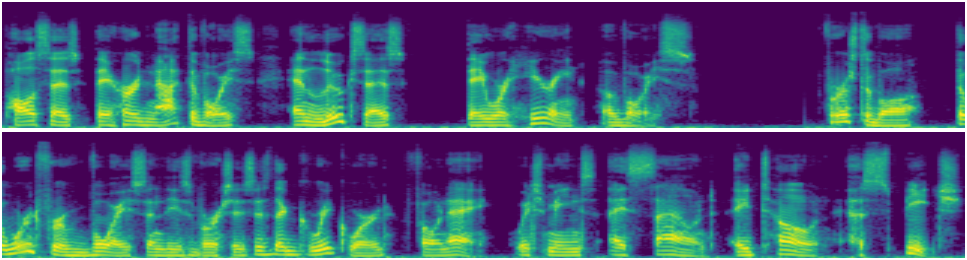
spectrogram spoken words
Paul says they heard not the voice, and Luke says they were hearing a voice. First of all, the word for voice in these verses is the Greek word phone, which means a sound, a tone, a speech,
